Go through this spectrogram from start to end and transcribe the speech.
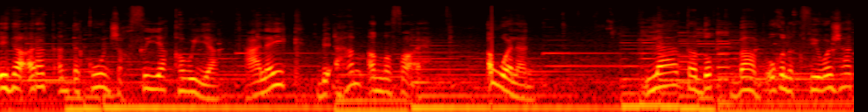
إذا أردت أن تكون شخصية قوية عليك بأهم النصائح. أولاً لا تدق باب أغلق في وجهك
